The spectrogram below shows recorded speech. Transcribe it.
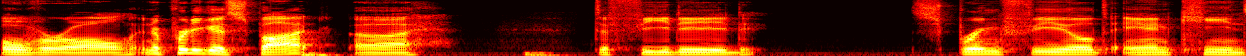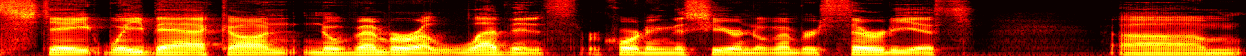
overall in a pretty good spot. Uh, defeated Springfield and Keene State way back on November 11th, recording this here November 30th. Um,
